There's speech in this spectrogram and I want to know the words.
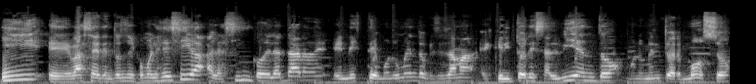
y eh, va a ser entonces, como les decía, a las 5 de la tarde en este monumento que se llama Escritores al Viento, monumento hermoso,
